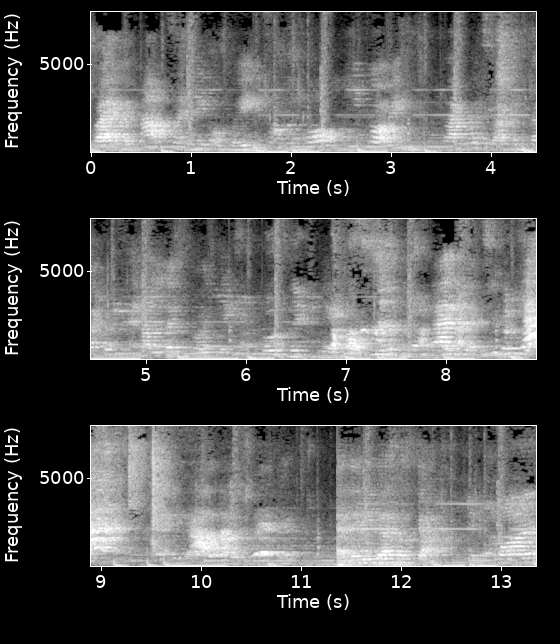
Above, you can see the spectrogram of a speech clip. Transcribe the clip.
Drag your outside leg away from the pole. Keep going. Backwards, backwards, backwards, and I'll lift both legs up. Both things. Yes. That's it. Yes! There we go. That was perfect. And then you guys let's go. One,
